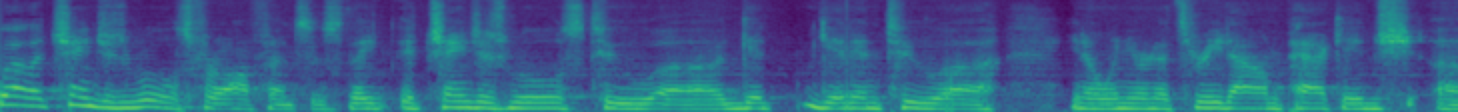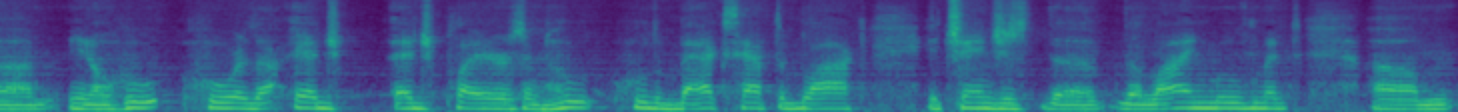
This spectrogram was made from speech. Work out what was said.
Well, it changes rules for offenses. They, it changes rules to uh, get get into uh, you know when you're in a three down package. Um, you know who who are the edge edge players and who, who the backs have to block. It changes the, the line movement, um,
